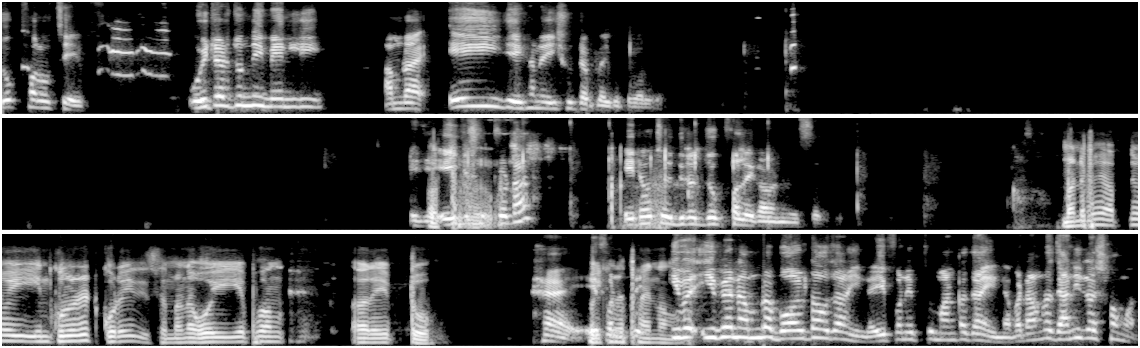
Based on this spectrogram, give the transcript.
যোগফল হচ্ছে এফ ওইটার জন্যই মেইনলি আমরা এই যে এখানে এই সুটা অ্যাপ্লাই করতে পারব। এই যে এই যে আচ্ছা। সূত্রটা এটা হচ্ছে দুটোর যোগফলের কারণে হচ্ছে মানে ভাই আপনি ওই ইনক্লুডেড করেই দিচ্ছেন মানে ওই এফ ওয়ান আর এফ টু হ্যাঁ ইভেন আমরা বলটাও জানি না এফ ওয়ান এফ টু মানটা জানি না বাট আমরা জানি এটা সমান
